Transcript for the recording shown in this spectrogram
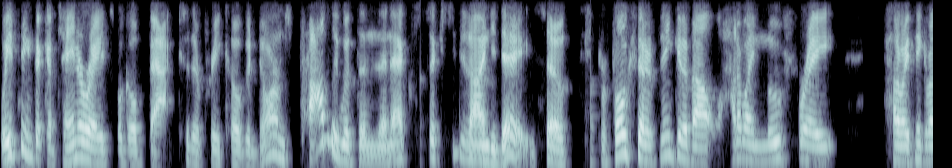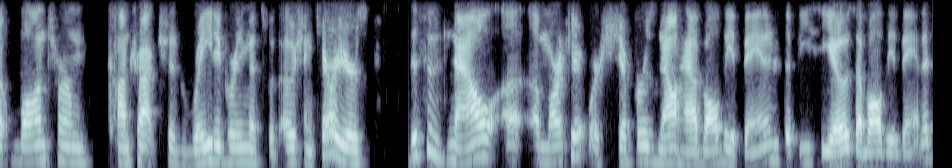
we think the container rates will go back to their pre-COVID norms probably within the next 60 to 90 days. So for folks that are thinking about how do I move freight, how do I think about long-term contracted rate agreements with ocean carriers, this is now a, a, market where shippers now have all the advantage, the BCOs have all the advantage,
